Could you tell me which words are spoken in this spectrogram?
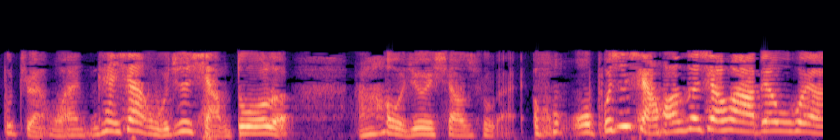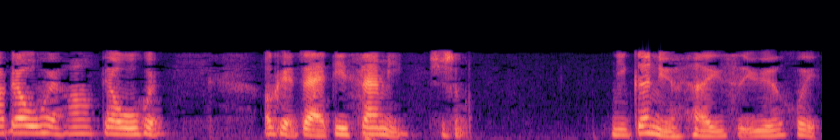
不转弯。你看，像我就是想多了，然后我就会笑出来。我 我不是想黄色笑话，不要误会啊，不要误会哈，不要误会。OK，在第三名是什么？你跟女孩子约会，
